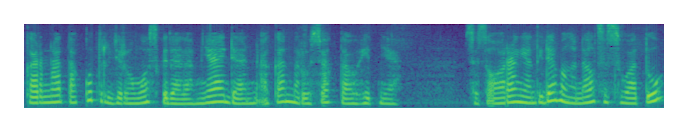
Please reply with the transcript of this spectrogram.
karena takut terjerumus ke dalamnya dan akan merusak tauhidnya. Seseorang yang tidak mengenal sesuatu,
